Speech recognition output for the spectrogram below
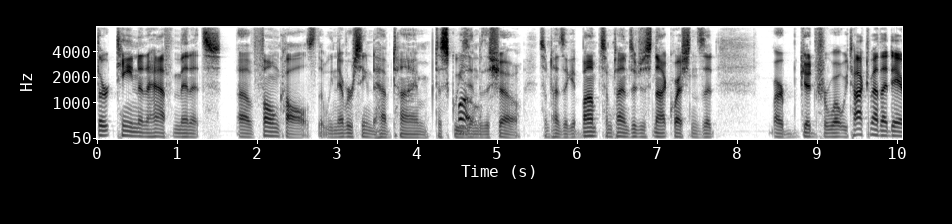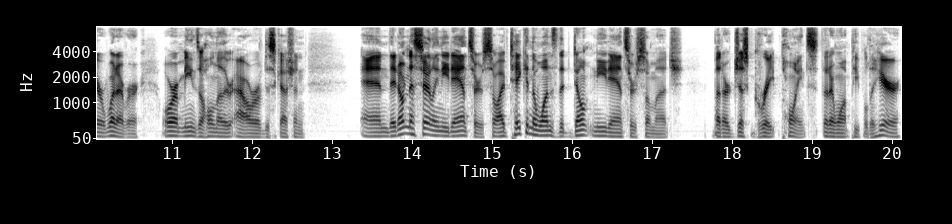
13 and a half minutes of phone calls that we never seem to have time to squeeze Whoa. into the show. Sometimes they get bumped. Sometimes they're just not questions that are good for what we talked about that day or whatever, or it means a whole nother hour of discussion. And they don't necessarily need answers. So I've taken the ones that don't need answers so much, but are just great points that I want people to hear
